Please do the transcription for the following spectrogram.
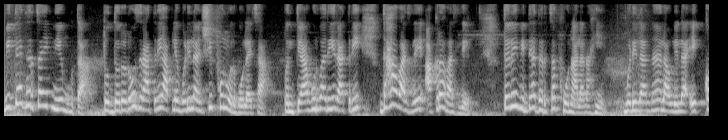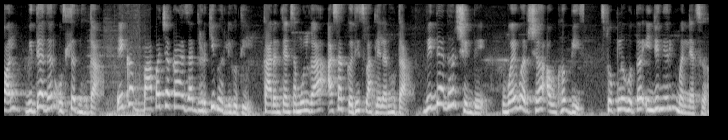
विद्याधरचा एक नियम होता. तो दररोज रात्री आपल्या वडिलांशी फोनवर बोलायचा. पण त्या गुरुवारी रात्री दहा वाजले अकरा वाजले. तरी विद्याधरचा फोन आला नाही. वडिलांना लावलेला एक कॉल विद्याधर उचलत नव्हता. एका बापाच्या काळजात धडकी भरली होती कारण त्यांचा मुलगा असा कधीच वागलेला नव्हता. विद्याधर शिंदे वय वर्ष अवघ वीस. स्वप्न होतं इंजिनिअरिंग बनण्याचं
